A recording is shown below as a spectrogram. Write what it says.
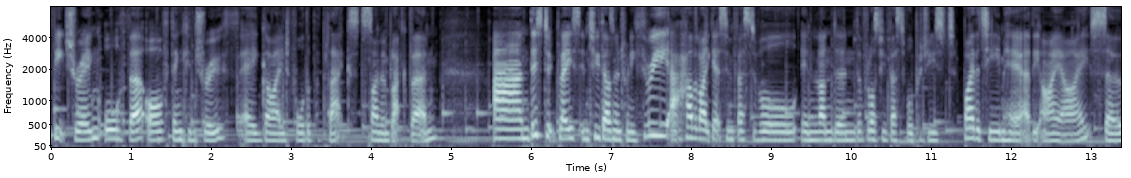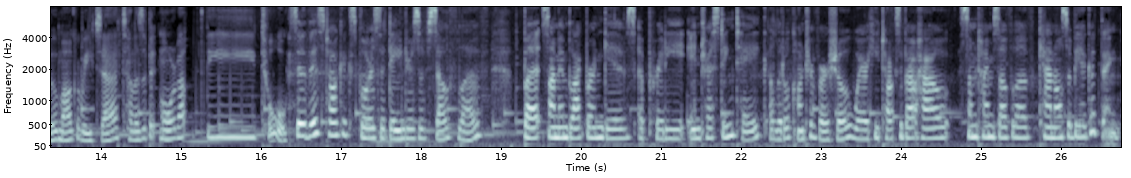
featuring author of Think and Truth, a guide for the perplexed, Simon Blackburn. And this took place in 2023 at How the Light Gets In Festival in London, the philosophy festival produced by the team here at the IAI. So, Margarita, tell us a bit more about the talk. So, this talk explores the dangers of self love, but Simon Blackburn gives a pretty interesting take, a little controversial, where he talks about how sometimes self love can also be a good thing.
